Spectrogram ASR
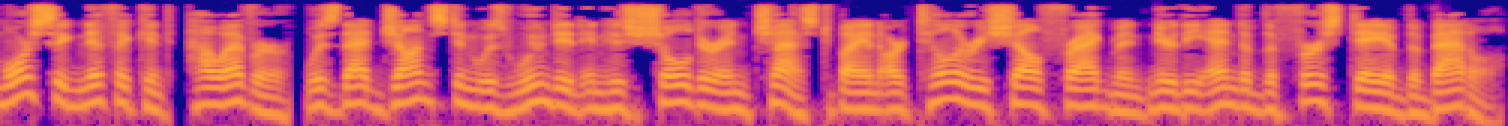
More significant, however, was that Johnston was wounded in his shoulder and chest by an artillery shell fragment near the end of the first day of the battle.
